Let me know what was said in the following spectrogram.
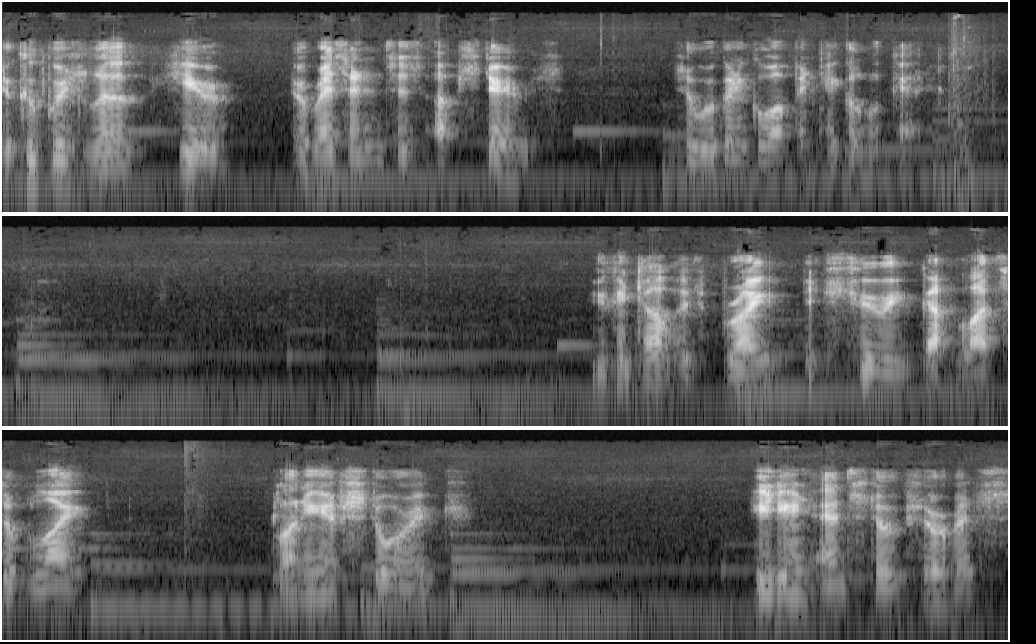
The Coopers live here. Their residence is upstairs. So we're going to go up and take a look at it. You can tell it's bright, it's cheery, got lots of light plenty of storage, heating and stove service,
